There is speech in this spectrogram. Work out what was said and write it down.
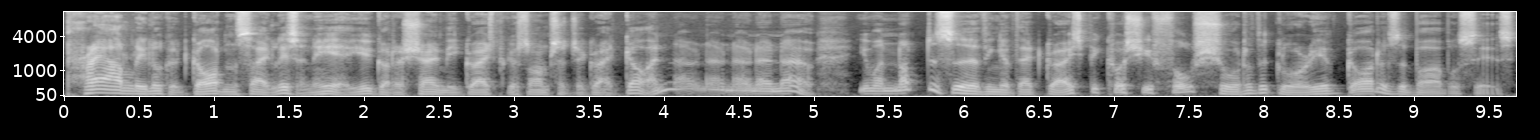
proudly look at God and say, listen, here, you've got to show me grace because I'm such a great guy. No, no, no, no, no. You are not deserving of that grace because you fall short of the glory of God, as the Bible says.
